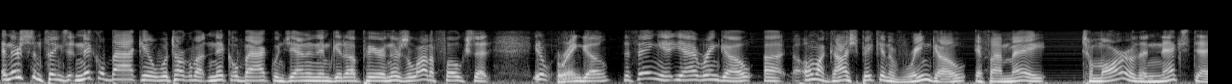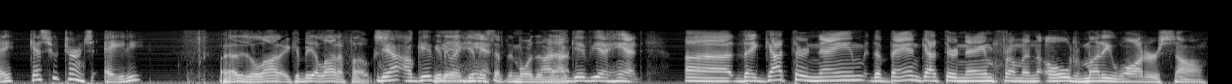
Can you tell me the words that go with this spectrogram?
And there's some things that Nickelback. You know, we'll talk about Nickelback when Jan and them get up here. And there's a lot of folks that, you know, Ringo. the thing is, yeah, Ringo. Uh, oh my gosh! Speaking of Ringo, if I may, tomorrow, the next day, guess who turns eighty? Well, there's a lot. Of, it could be a lot of folks. Yeah, I'll give, Give you me- a give me something more than right, that. I'll give you a hint. Uh, they got their name. The band got their name from an old Muddy Waters song.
